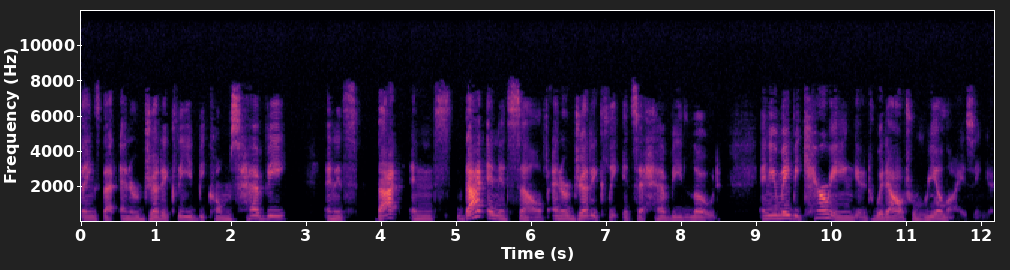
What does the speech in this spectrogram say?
things that energetically becomes heavy and it's that and that in itself energetically it's a heavy load and you may be carrying it without realizing it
